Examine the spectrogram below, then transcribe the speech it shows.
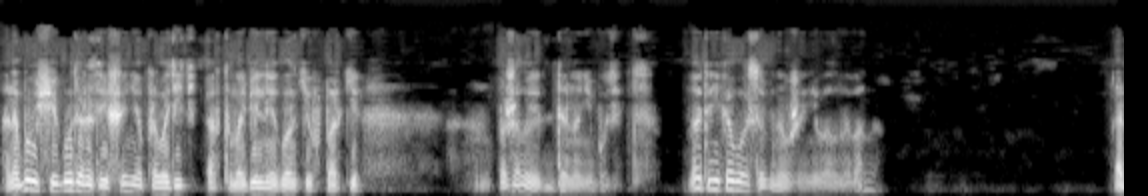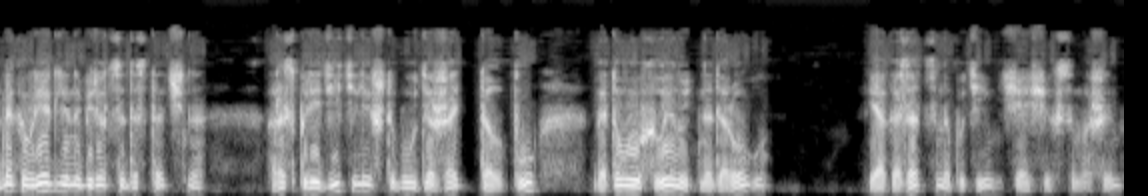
а на будущие годы разрешение проводить автомобильные гонки в парке, пожалуй, дано не будет. Но это никого особенно уже не волновало. Однако вряд ли наберется достаточно распорядителей, чтобы удержать толпу, готовую хлынуть на дорогу и оказаться на пути мчащихся машин.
